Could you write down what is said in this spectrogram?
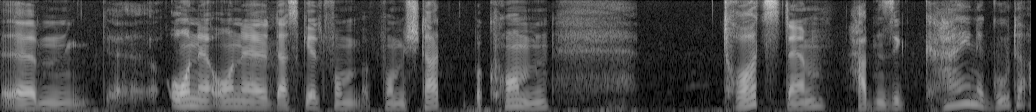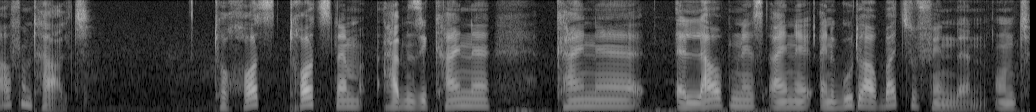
ähm, ohne, ohne das Geld vom, vom Staat bekommen, trotzdem haben sie keine gute Aufenthalt. Trotz, trotzdem haben sie keine, keine Erlaubnis, eine, eine gute Arbeit zu finden. Und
